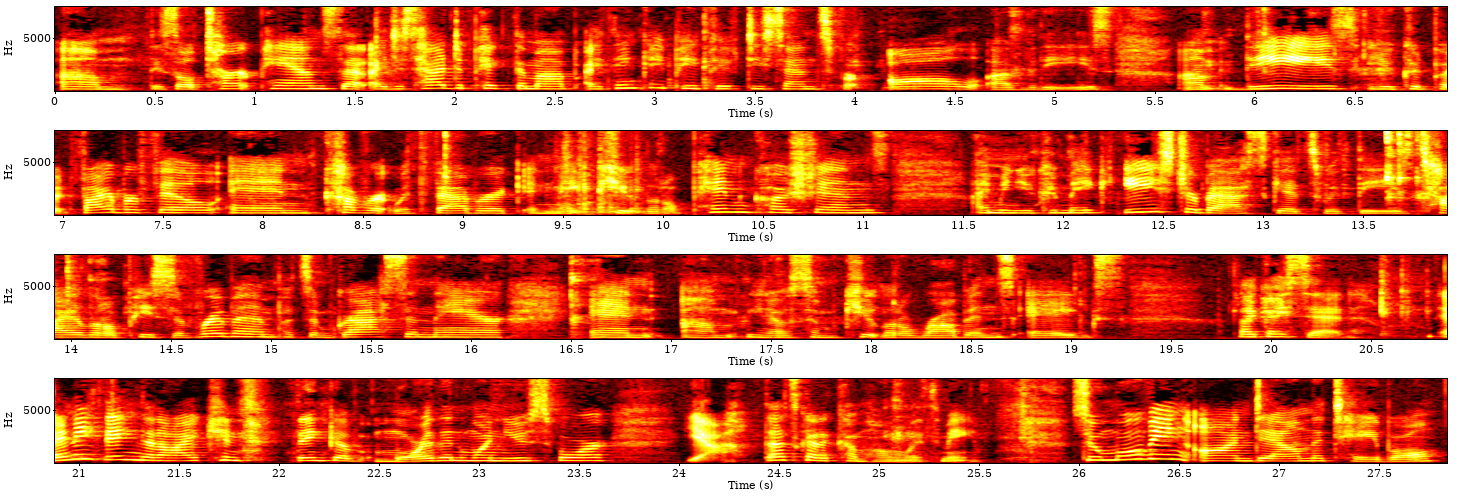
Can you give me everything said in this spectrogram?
um, these little tart pans that I just had to pick them up. I think I paid 50 cents for all of these. Um, these you could put fiberfill in, cover it with fabric and make cute little pin cushions. I mean, you could make Easter baskets with these, tie a little piece of ribbon, put some grass in there, and, um, you know, some cute little robin's eggs. Like I said, anything that I can think of more than one use for, yeah, that's got to come home with me. So moving on down the table,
